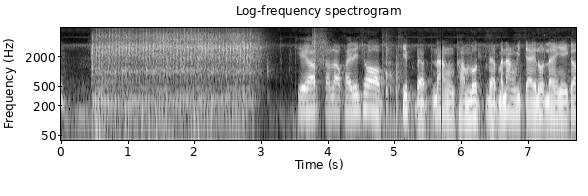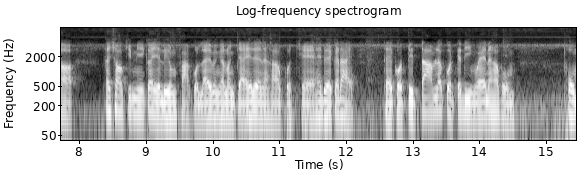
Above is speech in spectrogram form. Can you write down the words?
ยโอ เคครับสำหรับใครที่ชอบคลิปแบบนั่งทำรถแบบมานั่งวิจัยรถอะไรอย่างงี้ก็ ถ้าชอบคลิปนี้ก็อย่าลืมฝากกดไลค์เป็นกำลังใจให้ด้วยนะครับ กดแชร์ให้ด้วยก็ได้ แต่กดติดตามแล้วกดกระดิ่งไว้นะครับ ผม ผม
